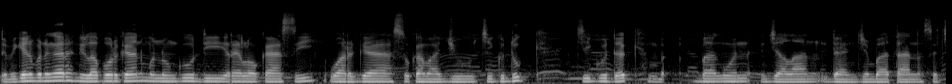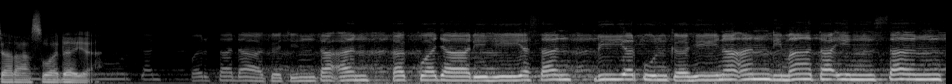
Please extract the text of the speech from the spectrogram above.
Demikian pendengar dilaporkan menunggu di relokasi warga Sukamaju Ciguduk, Cigudek bangun jalan dan jembatan secara swadaya. Persada kecintaan takwa jadi hiasan Biarpun kehinaan di mata insan.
